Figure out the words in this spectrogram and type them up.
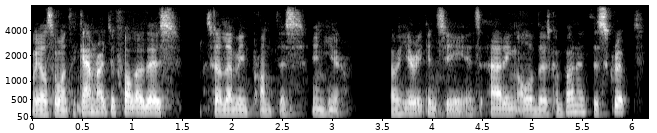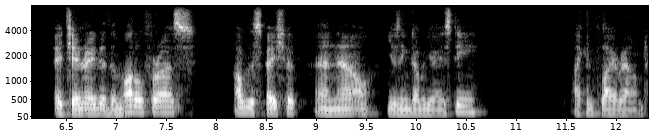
We also want the camera to follow this. So let me prompt this in here. So here you can see it's adding all of those components, the script. It generated the model for us of the spaceship. And now using WASD, I can fly around.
